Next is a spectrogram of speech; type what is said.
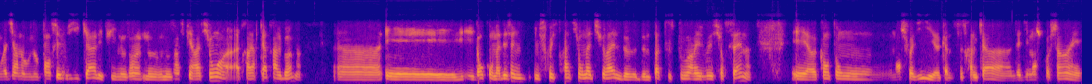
on va dire nos, nos, pensées musicales et puis nos, nos, inspirations à, travers quatre albums. Et, et, donc on a déjà une, une frustration naturelle de, de, ne pas tous pouvoir les jouer sur scène. Et quand on, en choisit, comme ce sera le cas dès dimanche prochain et,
